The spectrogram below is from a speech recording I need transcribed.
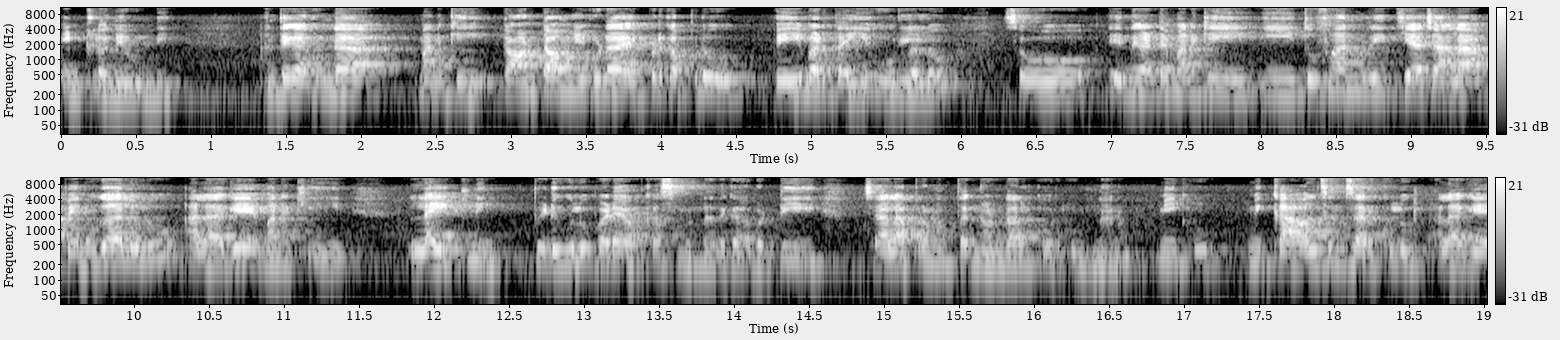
ఇంట్లోనే ఉండి అంతేకాకుండా మనకి టాన్ టామ్లు కూడా ఎప్పటికప్పుడు వేయబడతాయి ఊర్లలో. సో ఎందుకంటే మనకి ఈ తుఫాన్ రీత్యా చాలా పెనుగాలులు అలాగే మనకి లైట్నింగ్ పిడుగులు పడే అవకాశం ఉన్నది కాబట్టి చాలా అప్రమత్తంగా ఉండాలని కోరుకుంటున్నాను. మీకు మీకు కావాల్సిన సరుకులు అలాగే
